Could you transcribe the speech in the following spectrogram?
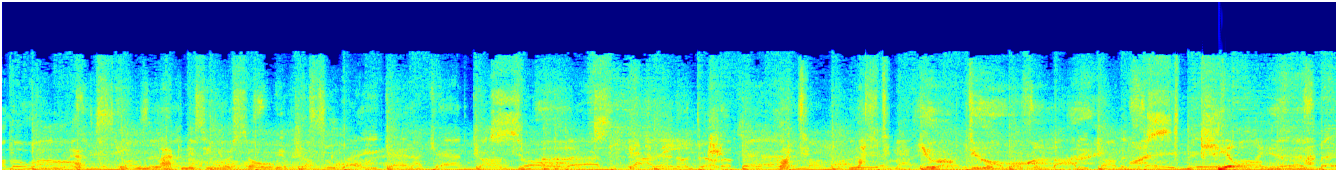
You have this hidden blackness in your soul. What must you do? You must kill him.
